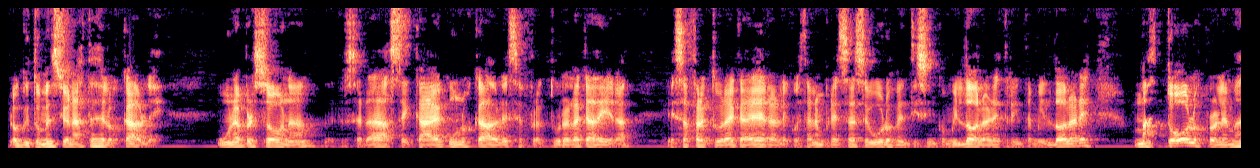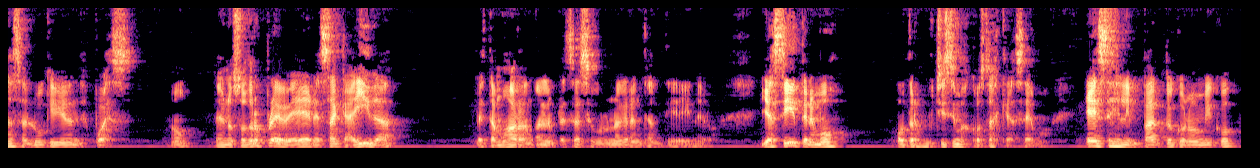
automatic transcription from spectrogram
Lo que tú mencionaste de los cables. Una persona de tercera edad se cae con unos cables, se fractura la cadera, esa fractura de cadera le cuesta a la empresa de seguros 25 mil dólares, 30 mil dólares, más todos los problemas de salud que vienen después. ¿no? Entonces nosotros prever esa caída, le estamos ahorrando a la empresa de seguro una gran cantidad de dinero. Y así tenemos otras muchísimas cosas que hacemos. Ese es el impacto económico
